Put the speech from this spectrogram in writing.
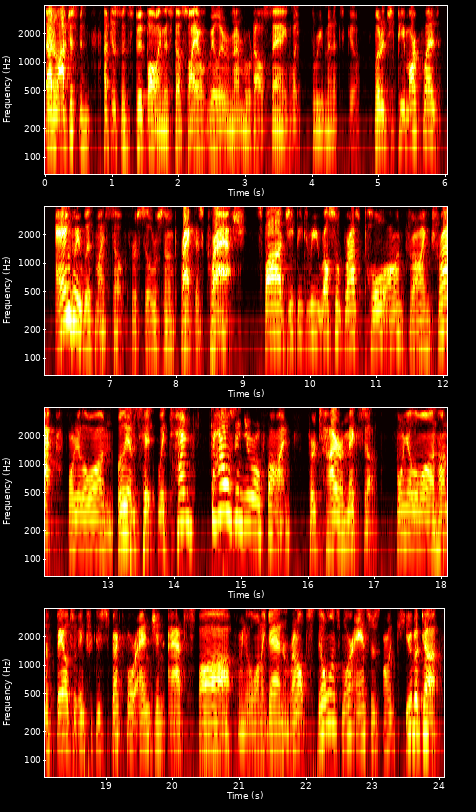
I don't know, I've just been I've just been spitballing this stuff, so I don't really remember what I was saying like three minutes ago. MotoGP Marquez angry with myself for Silverstone practice crash. Spa GP3 Russell grabs pole on drawing track. Formula One Williams hit with 10,000 euro fine for tire mix-up. Formula One, Honda failed to introduce Spec 4 engine at Spa. Formula One again, Renault still wants more answers on Kubica.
